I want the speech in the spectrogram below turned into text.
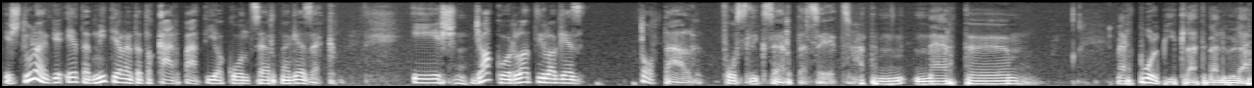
És tulajdonképpen, érted, mit jelentett a Kárpátia koncert, meg ezek? És gyakorlatilag ez totál foszlik szerteszét. Hát mert, mert polbit lett belőle.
